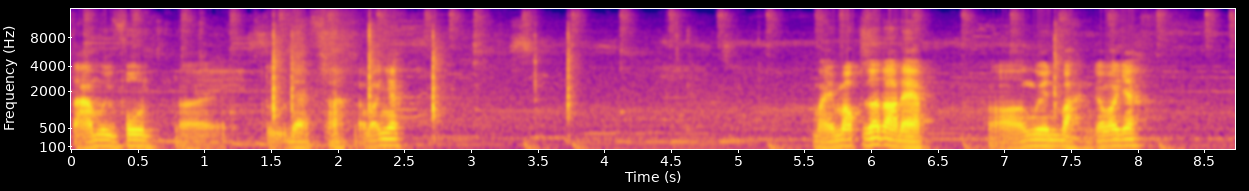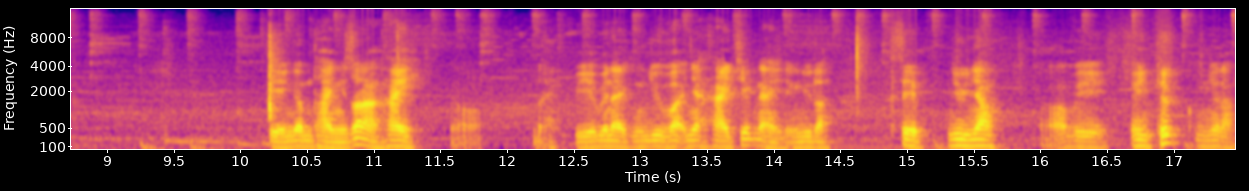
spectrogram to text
80V đấy, tụ đẹp à, các bác nhé máy móc rất là đẹp. Đó, nguyên bản các bác nhé tiếng âm thanh rất là hay. Đó. Đây, phía bên này cũng như vậy nha hai chiếc này giống như là xịp như nhau. Đó, về hình thức cũng như là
